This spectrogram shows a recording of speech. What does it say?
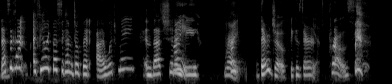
that's Mhm. the kind, I feel like that's the kind of joke that I would make. And that shouldn't Right. be right. their joke because they're Yes. pros.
